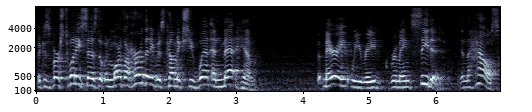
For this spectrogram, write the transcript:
Because verse 20 says that when Martha heard that he was coming, she went and met him. But Mary, we read, remained seated in the house.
